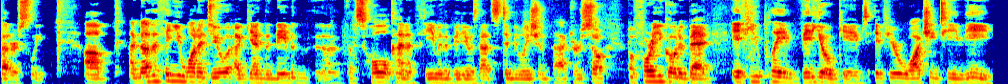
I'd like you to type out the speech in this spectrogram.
better sleep. Um, another thing you want to do, again, the name of uh, this whole kind of theme of the video is that stimulation factor. So before you go to bed, if you play video games, if you're watching TV,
